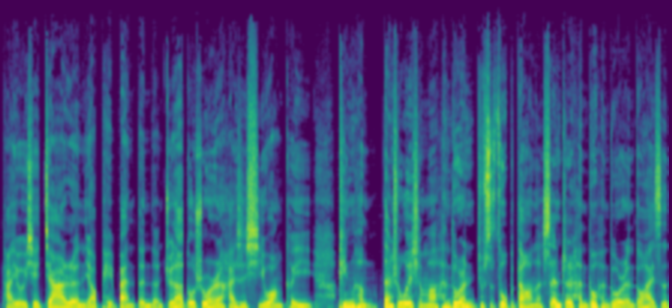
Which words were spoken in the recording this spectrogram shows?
他有一些家人要陪伴等等。绝大多数人还是希望可以平衡，但是为什么很多人就是做不到呢？甚至很多很多人都还是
